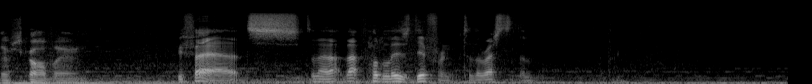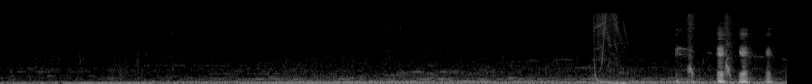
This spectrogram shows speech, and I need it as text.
their skull bone. To be fair, it's I don't know that, that puddle is different to the rest of them.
